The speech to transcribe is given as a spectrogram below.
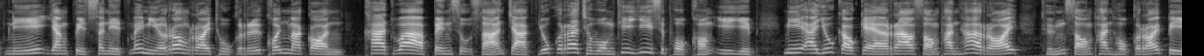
พนี้ยังปิดสนิทไม่มีร่องรอยถูกรื้อค้นมาก่อน คาดว่าเป็นสุสานจากยุคราชวงศ์ที่ 26 ของอียิปต์มีอายุเก่าแก่ราว 2,500 ถึง 2,600 ปี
